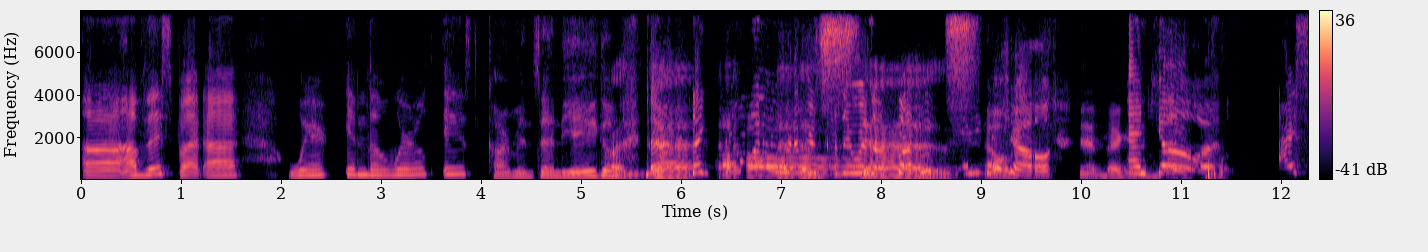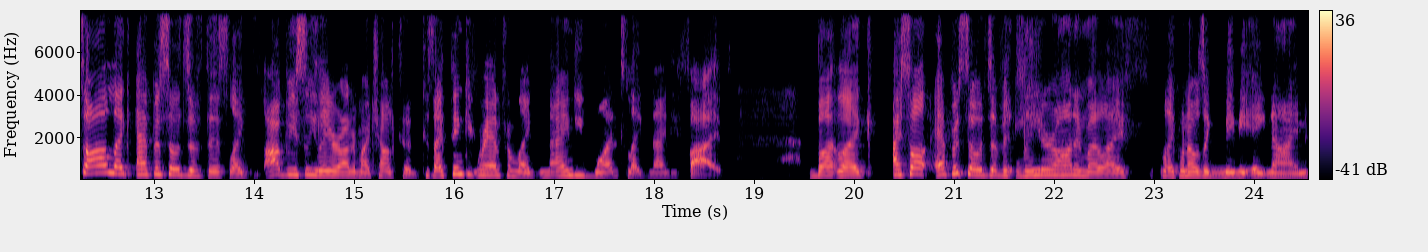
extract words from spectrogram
uh of this, but uh, where in the world is Carmen Sandiego? Uh, yeah, Like, no one remembers that there was a fucking yes. Show. Shit And the yo. I saw like episodes of this, like obviously later on in my childhood, because I think it ran from like 91 to like 95. But like I saw episodes of it later on in my life, like when I was like maybe eight, nine.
